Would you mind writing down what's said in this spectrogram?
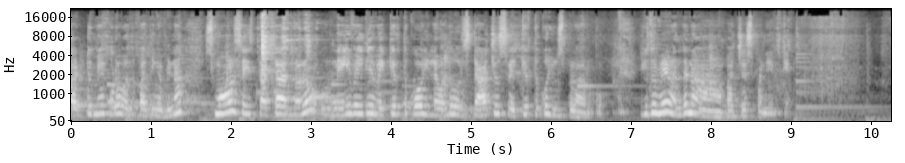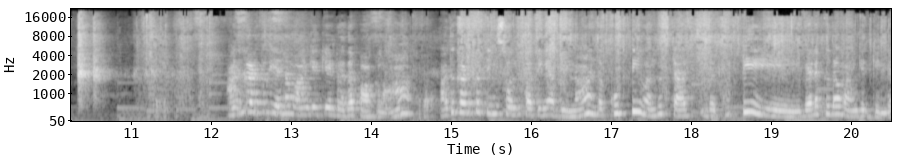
தட்டுமே கூட வந்து பார்த்தீங்க அப்படின்னா ஸ்மால் சைஸ் தட்டாக இருந்தாலும் ஒரு நெய் வைத்தியம் வைக்கிறதுக்கோ இல்லை வந்து ஒரு ஸ்டாச்சூஸ் வைக்கிறதுக்கோ யூஸ்ஃபுல்லாக இருக்கும். இதுவுமே வந்து நான் பர்ச்சேஸ் பண்ணியிருக்கேன். அதுக்கு அடுத்தது என்ன வாங்கியிருக்கேன்றத பார்க்கலாம். அதுக்கு அடுத்த திங்ஸ் வந்து பார்த்தீங்க அப்படின்னா இந்த குட்டி வந்து ஸ்டார்ட் இந்த குட்டி விளக்கு தான் வாங்கியிருக்கீங்க.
